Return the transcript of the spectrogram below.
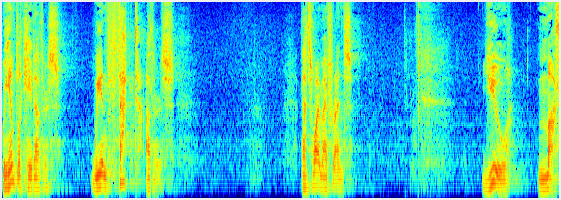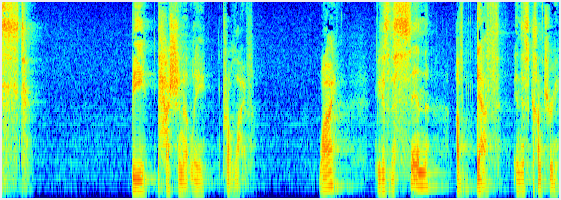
We implicate others, we infect others. That's why, my friends, you must be passionately pro life. Why? Because the sin of death in this country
